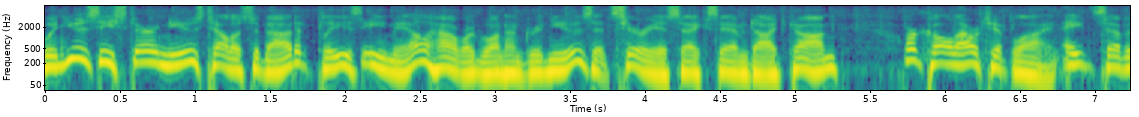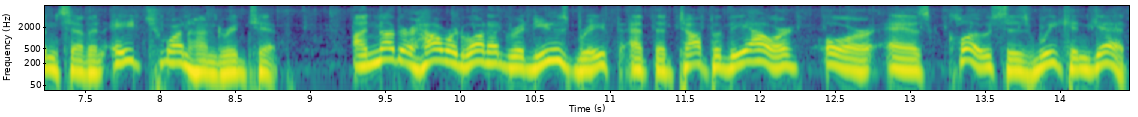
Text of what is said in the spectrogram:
When you see Stern News, tell us about it. Please email Howard100News at SiriusXM.com or call our tip line 877-H100-TIP. Another Howard 100 News brief at the top of the hour or as close as we can get.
